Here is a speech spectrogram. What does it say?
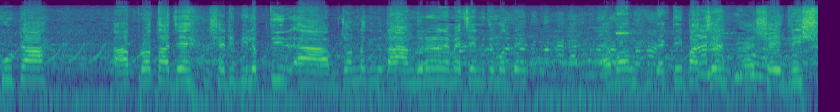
কুটা প্রথা যে, সেটি বিলুপ্তির জন্য কিন্তু তারা আন্দোলনে নেমেছেন ইতিমধ্যে এবং দেখতেই পাচ্ছেন সেই দৃশ্য।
